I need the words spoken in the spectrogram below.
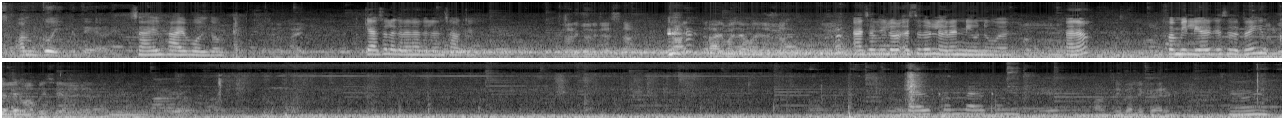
So i'm going there. Sahil hi बोल दो। कैसा लग रहा है नेदरलैंड्स आके घर घर जैसा। राजमा चावल जैसा। ऐसा भी ऐसा तो लग रहा है न्यू न्यू है। है ना? फेमिलियर जैसे रहता है कि वेलकम वेलकम आते पहले कैरेट ठीक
